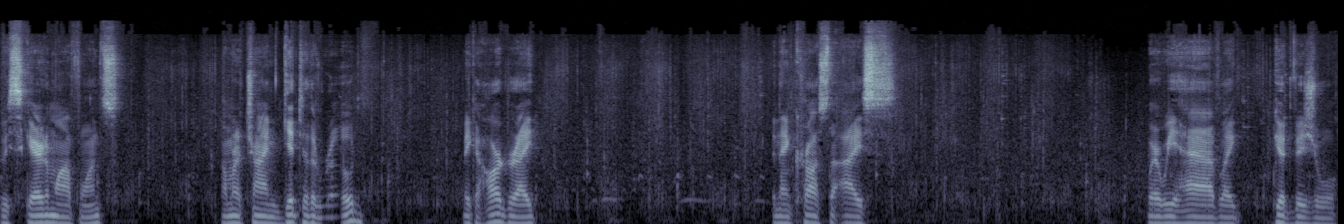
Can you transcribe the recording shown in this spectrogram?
We scared him off once. I'm gonna try and get to the road. Make a hard right. And then cross the ice where we have like good visual.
